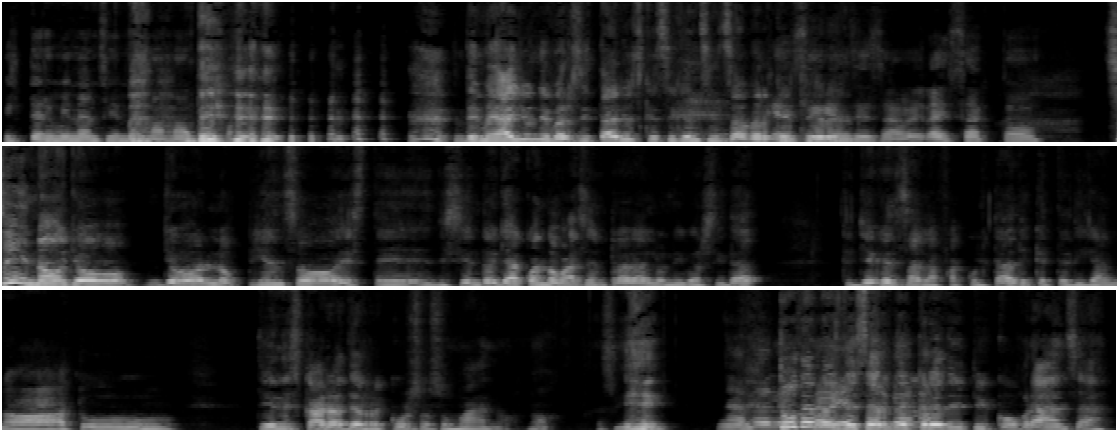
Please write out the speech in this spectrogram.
y terminan siendo mamá o papá. Di- Dime, hay universitarios que siguen sin saber que qué siguen quieren. sin saber, exacto. Sí, no, yo, yo lo pienso, este, diciendo ya cuando vas a entrar a la universidad, que llegues a la facultad y que te digan, no, tú tienes cara de recursos humanos, ¿no? Así. Ándale, Tú debes de ser de crédito y cobranza.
